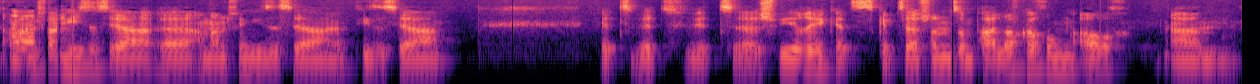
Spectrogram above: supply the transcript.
am Aber Anfang hieß es ja, äh, am Anfang hieß es ja, dieses Jahr wird, wird, wird äh, schwierig. Jetzt gibt es ja schon so ein paar Lockerungen auch. Ähm,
